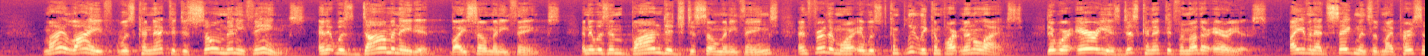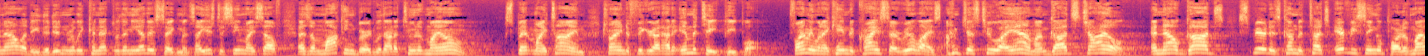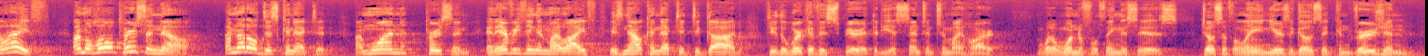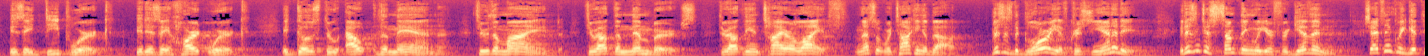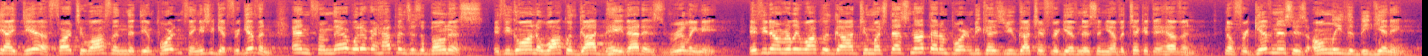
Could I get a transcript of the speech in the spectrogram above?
my life was connected to so many things, and it was dominated by so many things, and it was in bondage to so many things, and furthermore, it was completely compartmentalized. There were areas disconnected from other areas. I even had segments of my personality that didn't really connect with any other segments. I used to see myself as a mockingbird without a tune of my own. Spent my time trying to figure out how to imitate people. Finally, when I came to Christ, I realized I'm just who I am. I'm God's child. And now God's Spirit has come to touch every single part of my life. I'm a whole person now. I'm not all disconnected. I'm one person, and everything in my life is now connected to God through the work of His Spirit that He has sent into my heart. What a wonderful thing this is. Joseph Alleine years ago said, Conversion is a deep work, it is a heart work. It goes throughout the man, through the mind, throughout the members, throughout the entire life. And that's what we're talking about. This is the glory of Christianity. It isn't just something where you're forgiven. See, I think we get the idea far too often that the important thing is you get forgiven. And from there, whatever happens is a bonus. If you go on to walk with God, hey, that is really neat. If you don't really walk with God too much, that's not that important because you got your forgiveness and you have a ticket to heaven. No, forgiveness is only the beginning,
